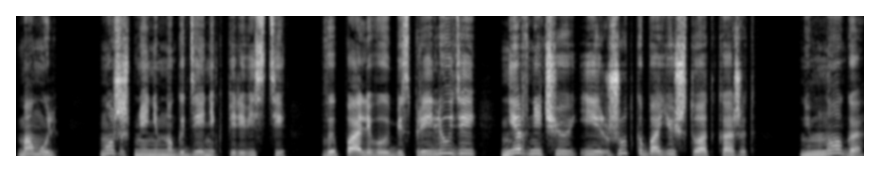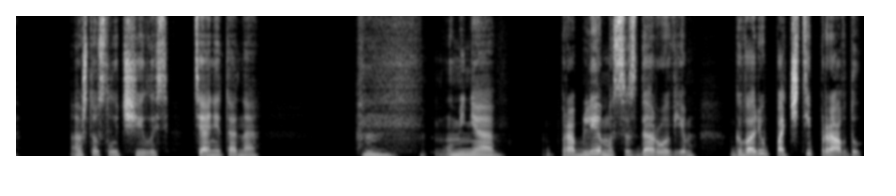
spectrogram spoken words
«Мамуль, можешь мне немного денег перевести? Выпаливаю без прелюдий, нервничаю и жутко боюсь, что откажет. Немного? А что случилось?» — тянет она. «Хм, «У меня проблемы со здоровьем. Говорю почти правду.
